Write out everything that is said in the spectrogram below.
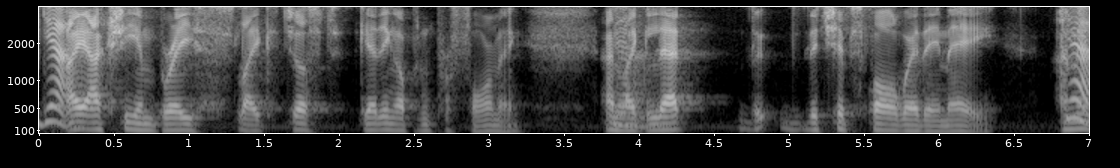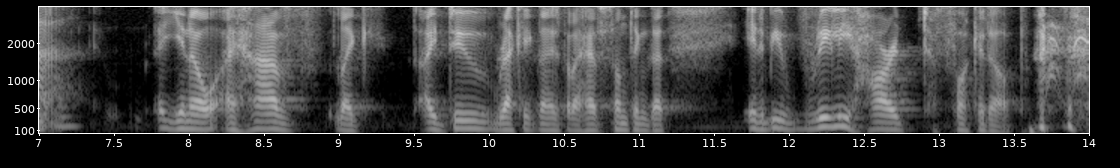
Yeah. I actually embrace like just getting up and performing and like let the, the chips fall where they may. I mean, yeah. you know, I have like I do recognize that I have something that it'd be really hard to fuck it up.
